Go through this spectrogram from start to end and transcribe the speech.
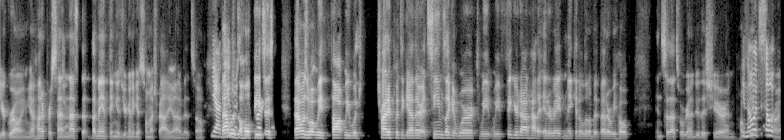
you're growing. Yeah 100% yeah. and that's the, the main thing is you're going to get so much value out of it so yeah that was the whole thesis. That was what we thought we would try to put together. It seems like it worked. We we figured out how to iterate and make it a little bit better we hope and so that's what we're going to do this year and you know it's so growing.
